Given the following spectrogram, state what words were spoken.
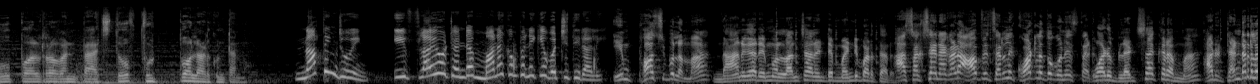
గోపాలరావు అండ్ ప్యాచ్తో ఫుట్బాల్ ఆడుకుంటాను. నథింగ్ డూయింగ్ ఈ ఫ్లైఓవర్ టెండర్ మన కంపెనీకి వచ్చి తీరాలి. ఇంపాసిబుల్ అమ్మా. నాన్నగారేమో లంచాలంటే మండిపడతారు. ఆ సక్సేనా కూడా ఆఫీసర్ని కోట్లతో కొనేస్తాడు. వాడు బ్లడ్ సక్కర్ అమ్మా. ఆడు టెండర్ల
